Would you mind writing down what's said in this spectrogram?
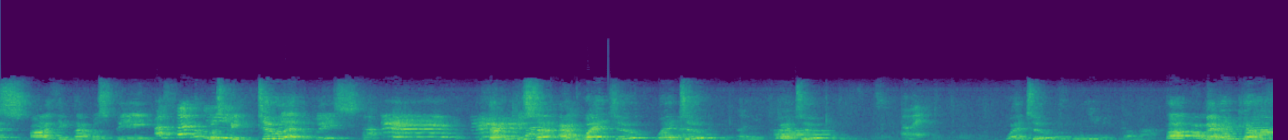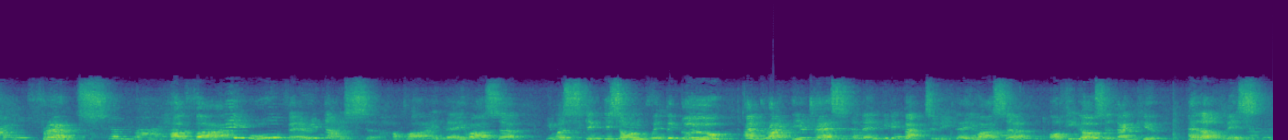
address. I think that must be that must be two leather, please. Thank you, sir. And where to? Where to? Where to? Where to? Uh, America, France, Hawaii. Oh, very nice, sir. Hawaii. There you are, sir. You must stick this on with the glue and write the address and then give it back to me. There you are, sir. Off you go, sir. Thank you. Hello, miss.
